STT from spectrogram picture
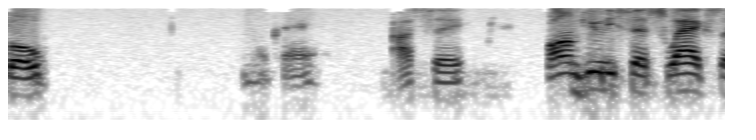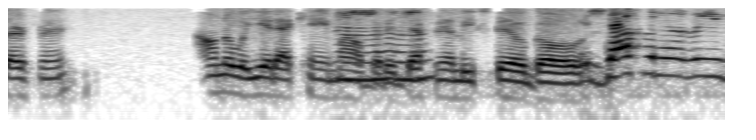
both, Okay. I say. Bomb Beauty says swag surfing. I don't know what year that came out, but it Mhm. definitely still goes. It definitely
